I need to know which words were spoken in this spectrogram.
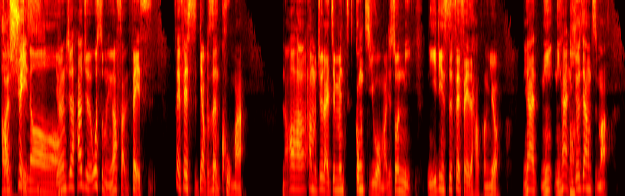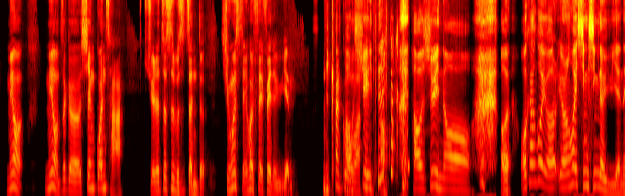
反废死？哦、有人就他就觉得为什么你要反 face？？狒狒死掉不是很酷吗？然后他他们就来这边攻击我嘛，就说你你一定是狒狒的好朋友。你看你你看你就这样子嘛，哦、没有没有这个先观察，觉得这是不是真的？请问谁会狒狒的语言？你看过吗？好逊，哦、好逊哦！我我看过有有人会猩猩的语言呢。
